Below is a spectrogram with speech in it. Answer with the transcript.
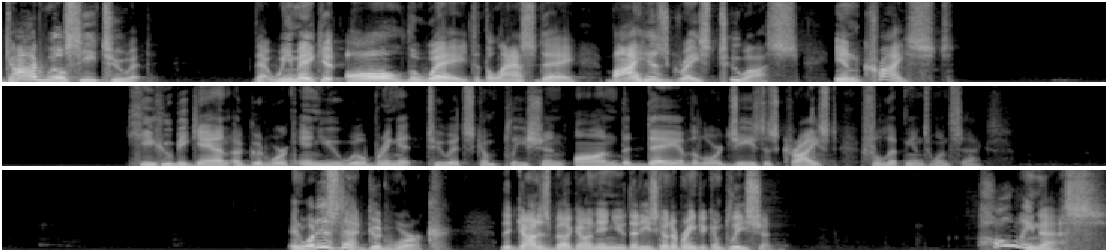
God will see to it that we make it all the way to the last day by His grace to us in Christ. He who began a good work in you will bring it to its completion on the day of the Lord Jesus Christ. Philippians 1 6. And what is that good work that God has begun in you that He's going to bring to completion? Holiness.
